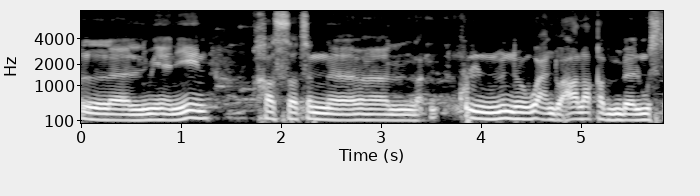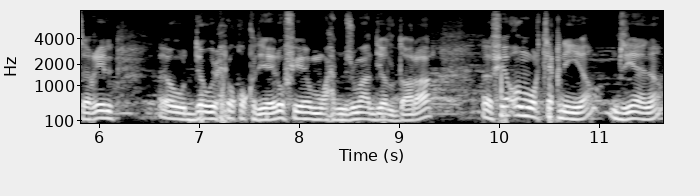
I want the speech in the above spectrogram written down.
المهنيين خاصة آه، كل من هو عنده علاقة بالمستغل. وداوي الحقوق ديالو فيهم واحد المجموعة ديال الضرر. آه، فيها أمور تقنية مزيانة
